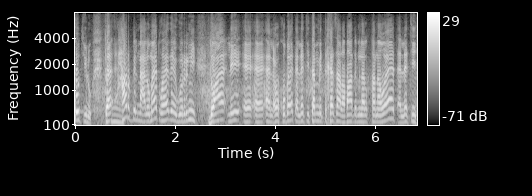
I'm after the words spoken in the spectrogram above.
قتلوا. فحرب المعلومات وهذا يجرني دعاء للعقوبات التي تم اتخاذها على بعض من القنوات التي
